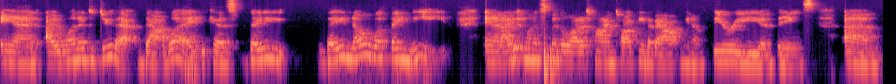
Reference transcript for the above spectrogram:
And I wanted to do that that way because they they know what they need. And I didn't want to spend a lot of time talking about, you know, theory and things. Um,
